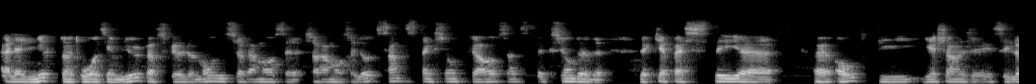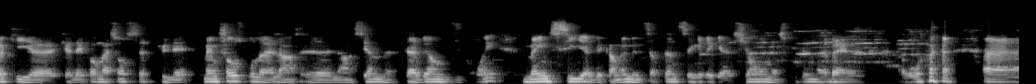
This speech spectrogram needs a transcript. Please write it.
à la limite, un troisième lieu parce que le monde se ramassait là sans distinction de classe, sans distinction de, capacité. Euh, euh, puis ils échangeaient. C'est là euh, que l'information circulait. Même chose pour euh, l'ancienne taverne du coin, même s'il y avait quand même une certaine ségrégation masculine ben, à,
